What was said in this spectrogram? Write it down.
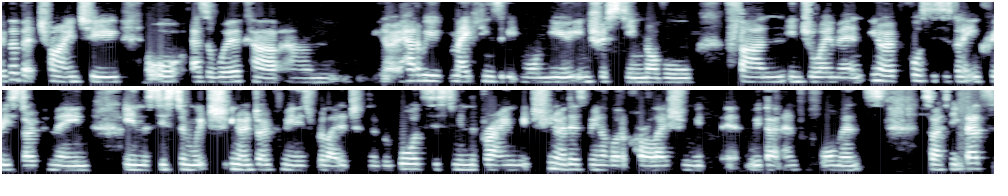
over, but trying to, or as a worker, um, you know, how do we make things a bit more new, interesting, novel, fun, enjoyment? You know, of course, this is going to increase dopamine in the system, which, you know, dopamine is related to the reward system in the brain, which, you know, there's been a lot of correlation with, eh, with that and performance. So I think that's,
